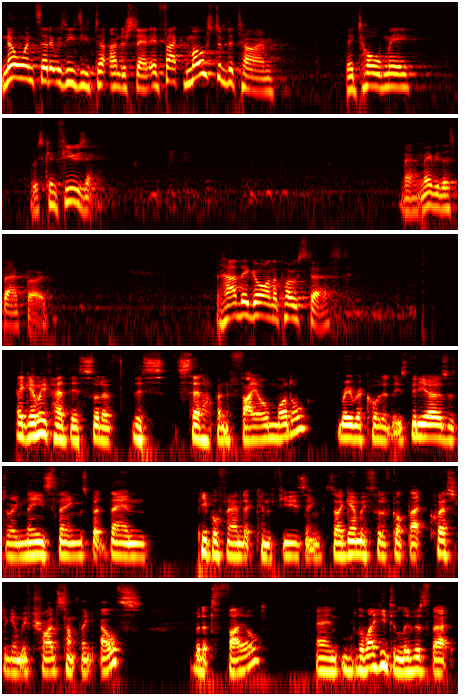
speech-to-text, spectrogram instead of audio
No one said it was easy to understand. In fact, most of the time, they told me it was confusing. Man, maybe this backfired. So, how'd they go on the post test? Again, we've had this sort of this setup and fail model. Re-recorded these videos, was doing these things, but then people found it confusing. So again, we've sort of got that question again. We've tried something else, but it's failed. And the way he delivers that,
